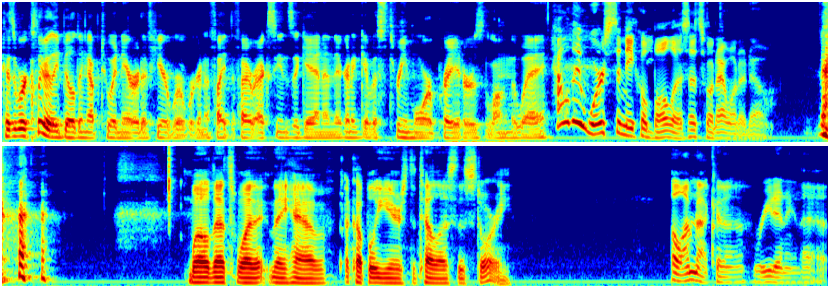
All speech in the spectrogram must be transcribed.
because we're clearly building up to a narrative here where we're going to fight the Phyrexians again, and they're going to give us three more Praetors along the way. How are they worse than Eco Bolas? That's what I want to know. Well, that's why they have a couple of years to tell us this story. Oh, I'm not going to read any of that.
